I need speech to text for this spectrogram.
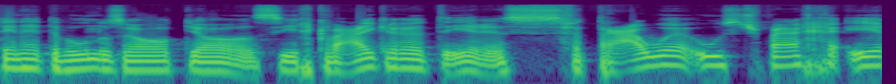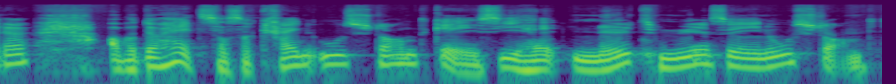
dann hat der Bundesrat ja sich geweigert, ihr Vertrauen auszusprechen, ihr. aber da hat es also keinen Ausstand gegeben. Sie hat nicht müssen in Ausstand.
